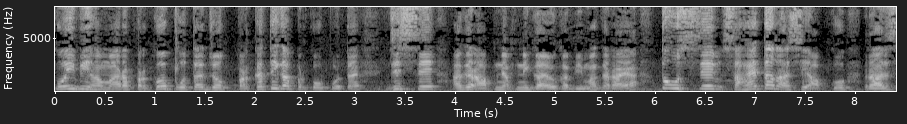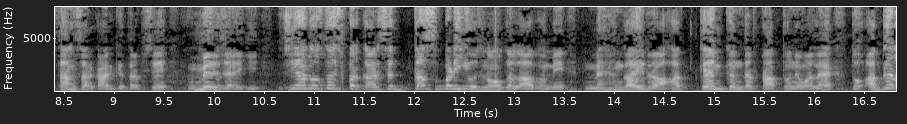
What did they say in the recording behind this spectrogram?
कोई भी हमारा प्रकोप होता है, जो प्रकृति का प्रकोप होता है, जिससे अगर आपने अपनी गायों का बीमा कराया तो उससे सहायता राशि आपको राजस्थान सरकार की तरफ़ से मिल जाएगी। जी हाँ दोस्तों, इस प्रकार से दस बड़ी योजनाओं का लाभ हमें महँगाई, राहत, कैंप के अंदर प्राप्त होने वाला है। तो अगर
